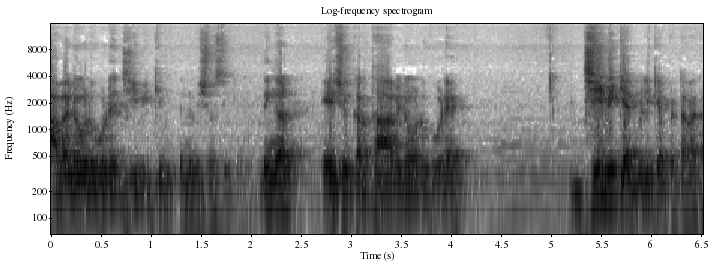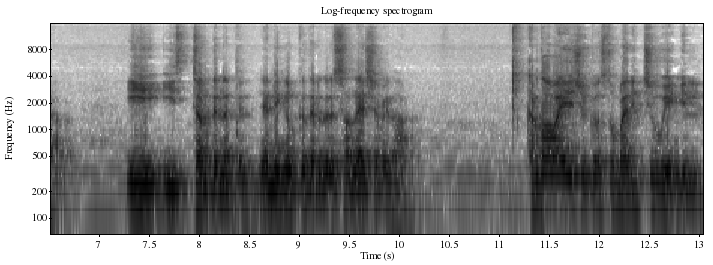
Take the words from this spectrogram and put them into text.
അവനോടുകൂടെ ജീവിക്കും എന്ന് വിശ്വസിക്കുന്നു. നിങ്ങൾ യേശു കർത്താവിനോടുകൂടെ ജീവിക്കാൻ വിളിക്കപ്പെട്ടവരാണ്. ഈ ഈസ്റ്റർ ദിനത്തിൽ ഞാൻ നിങ്ങൾക്ക് തരുന്നൊരു സന്ദേശം ഇതാണ്. കർത്താവായ യേശു ക്രിസ്തു മരിച്ചു എങ്കിൽ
